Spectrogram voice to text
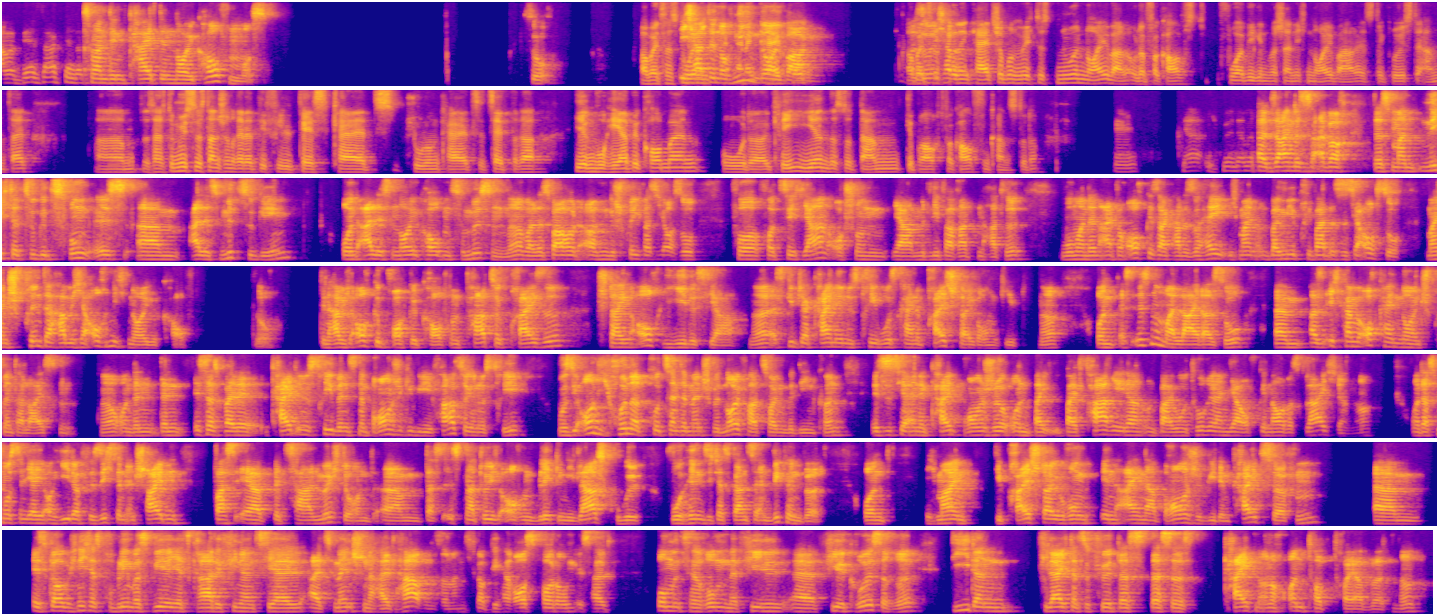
Aber wer sagt denn, dass man den Kite denn neu kaufen muss? So. Aber jetzt hast du ich hatte noch nie einen Neuwagen. Aber also jetzt hast du den Kiteshop und möchtest nur Neuware oder verkaufst vorwiegend wahrscheinlich Neuware, ist der größte Anteil. Ähm, das heißt, du müsstest dann schon relativ viel Testkites, Schulungkites etc. irgendwo herbekommen oder kreieren, dass du dann gebraucht verkaufen kannst, oder? Mhm. Ja, ich will damit halt sagen, dass es einfach, dass man nicht dazu gezwungen ist, ähm, alles mitzugehen und alles neu kaufen zu müssen. Ne? Weil das war heute auch ein Gespräch, was ich auch so vor, vor zig Jahren auch schon ja, mit Lieferanten hatte, wo man dann einfach auch gesagt hatte, so hey, ich meine, und bei mir privat ist es ja auch so, mein Sprinter habe ich ja auch nicht neu gekauft. So, den habe ich auch gebraucht gekauft und Fahrzeugpreise steigen auch jedes Jahr. Ne? Es gibt ja keine Industrie, wo es keine Preissteigerung gibt. Ne? Und es ist nun mal leider so, ähm, also ich kann mir auch keinen neuen Sprinter leisten. Ne? Und dann, dann ist das bei der Kite-Industrie, wenn es eine Branche gibt wie die Fahrzeugindustrie, wo sie auch nicht 100 Prozent der Menschen mit Neufahrzeugen bedienen können, ist es ja eine Kite-Branche und bei, bei Fahrrädern und bei Motorrädern ja auch genau das Gleiche. Ne? Und das muss dann ja auch jeder für sich dann entscheiden, was er bezahlen möchte. Und ähm, das ist natürlich auch ein Blick in die Glaskugel, wohin sich das Ganze entwickeln wird. Und ich meine, die Preissteigerung in einer Branche wie dem Kitesurfen ähm, ist, glaube ich, nicht das Problem, was wir jetzt gerade finanziell als Menschen halt haben, sondern ich glaube, die Herausforderung ist halt um uns herum eine viel, äh, viel größere, die dann vielleicht dazu führt, dass, dass das Kiten auch noch on top teuer wird. Ne?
